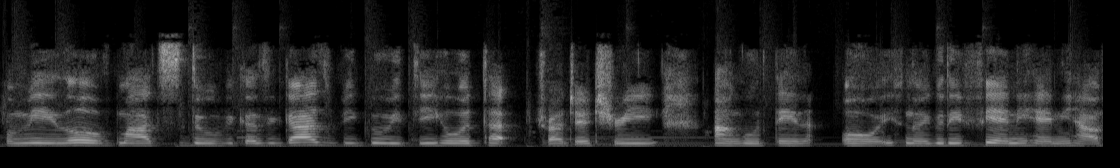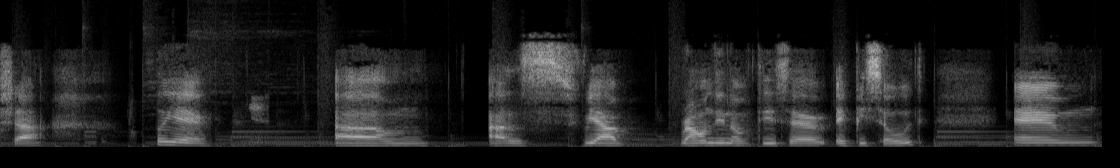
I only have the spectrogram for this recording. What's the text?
for me a lot of maths do because you guys be good with the whole trajectory and good thing or if not you could feel any anyhow sha. So yeah. Um as we are rounding off this uh, episode, um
